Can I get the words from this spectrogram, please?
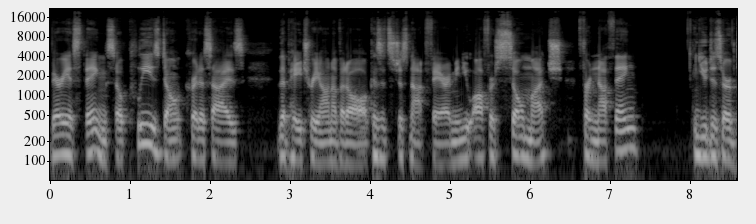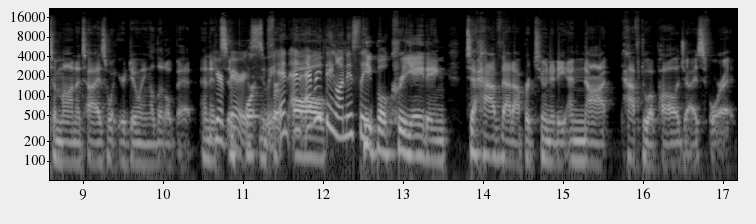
various things. So please don't criticize the Patreon of it all because it's just not fair. I mean, you offer so much for nothing. You deserve to monetize what you're doing a little bit, and it's important sweet. for And, and all everything, honestly, people creating to have that opportunity and not have to apologize for it.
